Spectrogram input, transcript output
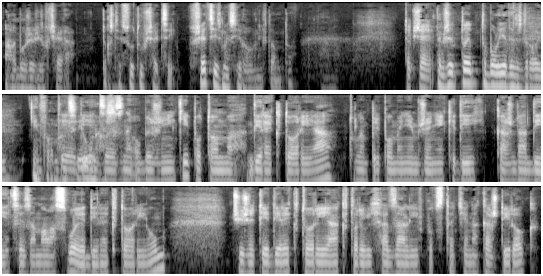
Alebo že žil včera. Proste sú tu všetci. Všetci sme si rovní v tomto. Takže, Takže to, je, to bol jeden zdroj informácií tie diecézne obežníky, potom direktória. Tu len pripomeniem, že niekedy každá dieceza mala svoje direktórium Čiže tie direktória, ktoré vychádzali v podstate na každý rok,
